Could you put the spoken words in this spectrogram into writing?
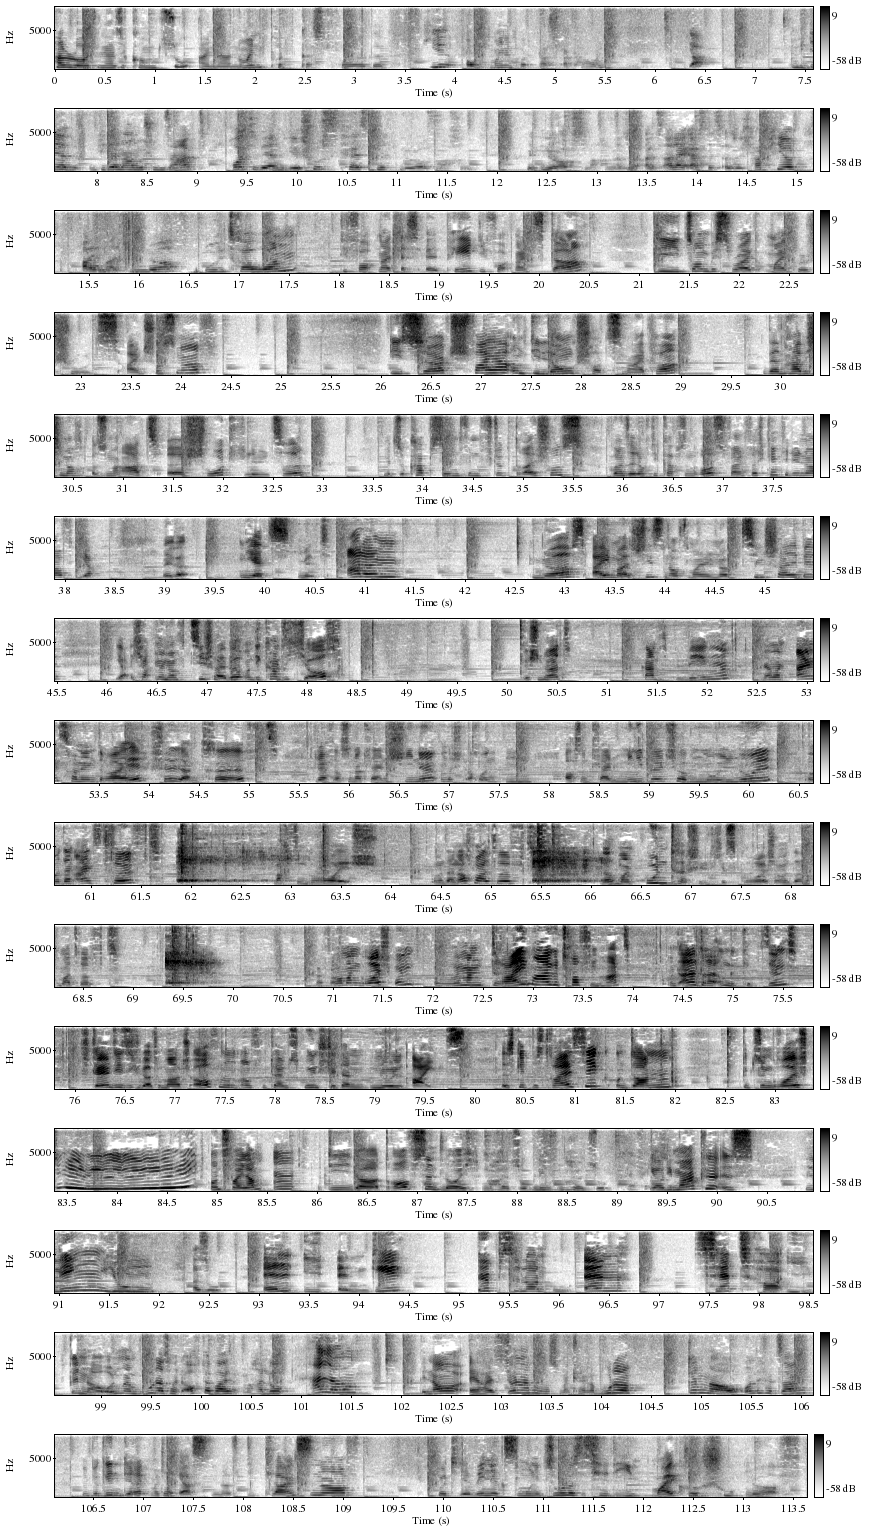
Hallo Leute und herzlich willkommen zu einer neuen Podcast-Folge hier auf meinem Podcast-Account. Ja, wie der, wie der Name schon sagt, heute werden wir Schusstest mit Nerf machen. Mit Nerfs machen. Also als allererstes, also ich habe hier einmal die Nerf Ultra One, die Fortnite SLP, die Fortnite Scar, die Zombie Strike Micro Shoots Einschuss-Nerf, die Search Fire und die Longshot Sniper. Dann habe ich noch so eine Art äh, Schrotflinte mit so Kapseln, fünf Stück, drei Schuss, wo dann auch die Kapseln rausfallen. Vielleicht kennt ihr den auf. Ja. Und jetzt mit allem Nerfs einmal schießen auf meine Nerf-Zielscheibe. Ja, ich habe eine Nerf-Zielscheibe und die kann sich hier auch, wie schon hört, kann sich bewegen. Wenn man eins von den drei Schildern trifft, läuft auf so einer kleinen Schiene und da steht auch unten auf so einem kleinen Mini-Bildschirm 0-0. Wenn man dann eins trifft, macht es ein Geräusch. Wenn man dann nochmal trifft, nochmal ein unterschiedliches Geräusch. Wenn man dann nochmal trifft, macht es auch nochmal ein Geräusch. Und wenn man dreimal getroffen hat und alle drei umgekippt sind, stellen sie sich wieder automatisch auf und auf dem kleinen Screen steht dann 0-1. Es geht bis 30 und dann gibt es ein Geräusch und zwei Lampen die da drauf sind, leuchten halt so, blinken halt so. Ja, die Marke ist Ling Jung, also L-I-N-G Y-U-N Z-H-I. Genau, und mein Bruder ist heute auch dabei. Sag mal Hallo. Hallo. Genau, er heißt Jonathan, das ist mein kleiner Bruder. Genau, und ich würde sagen, wir beginnen direkt mit der ersten Nerf. Die kleinste Nerf mit der wenigsten Munition, das ist hier die Micro Shoot Nerf.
